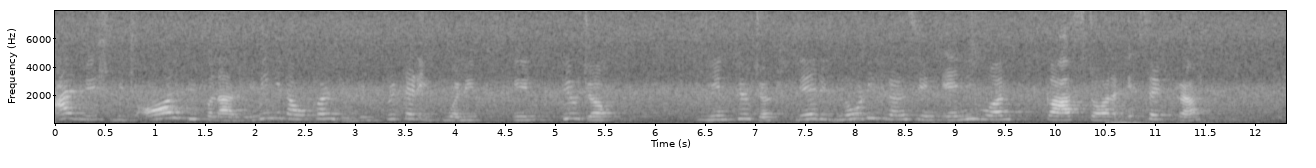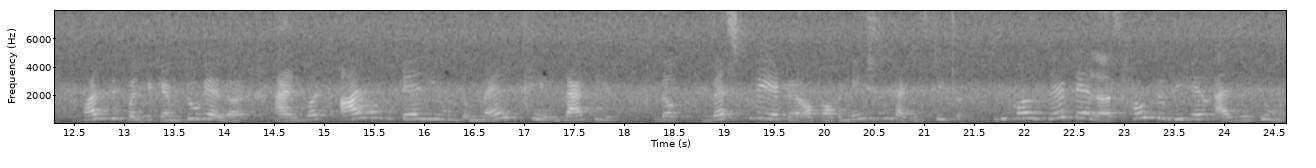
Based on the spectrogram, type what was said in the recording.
I wish which all people are living in our country will treated equally in future. In future, there is no difference in any one caste or etc all people became together and but i want to tell you the main thing that is the best creator of our nation that is teacher. Because they tell us how to behave as a human.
